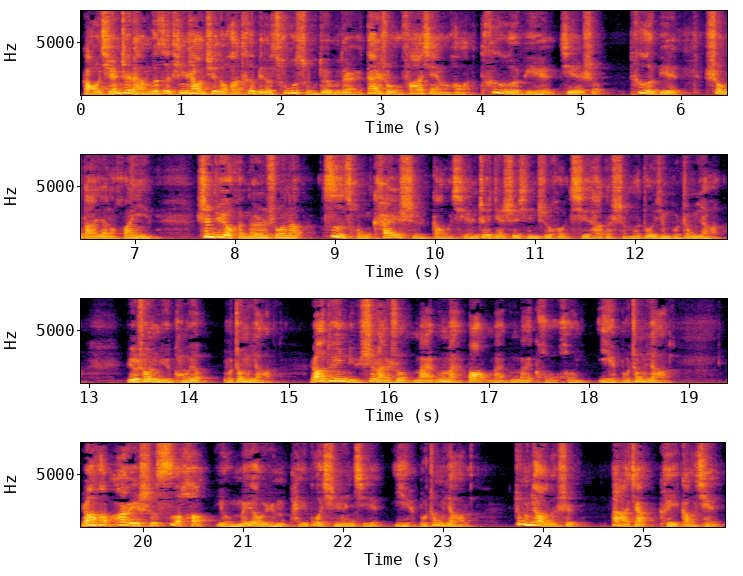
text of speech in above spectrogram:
搞钱这两个字听上去的话特别的粗俗，对不对？但是我发现哈，特别接受，特别受大家的欢迎。甚至有很多人说呢，自从开始搞钱这件事情之后，其他的什么都已经不重要了。比如说女朋友不重要了，然后对于女士来说，买不买包、买不买口红也不重要了。然后二月十四号有没有人陪过情人节也不重要了，重要的是大家可以搞钱。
